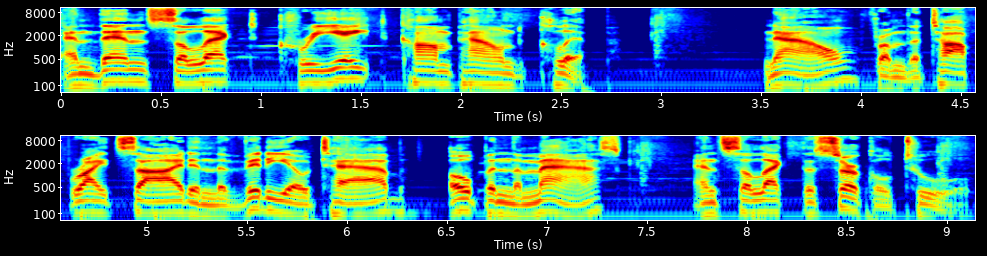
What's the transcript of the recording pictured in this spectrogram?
and then select Create Compound Clip. Now, from the top right side in the Video tab, open the mask and select the Circle tool.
